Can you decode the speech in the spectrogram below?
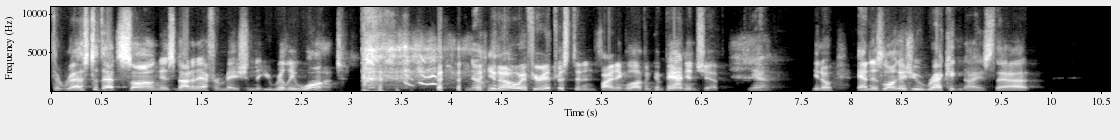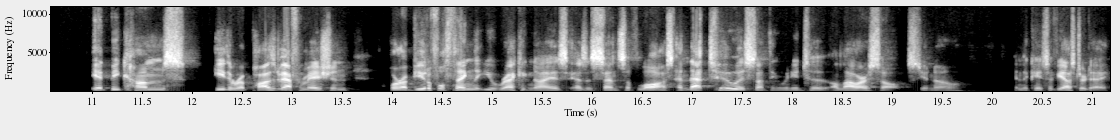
the rest of that song is not an affirmation that you really want. No. you know, if you're interested in finding love and companionship, Yeah. you know, and as long as you recognize that, it becomes either a positive affirmation or a beautiful thing that you recognize as a sense of loss. And that too is something we need to allow ourselves, you know, in the case of yesterday.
